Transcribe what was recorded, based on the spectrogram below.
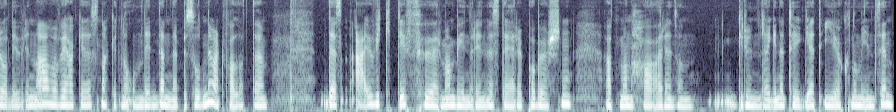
rådgiver i Nav, og vi har ikke snakket noe om det i denne episoden i hvert fall, at eh, det er jo viktig før man begynner å investere på børsen, at man har en sånn grunnleggende trygghet i økonomien sin.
